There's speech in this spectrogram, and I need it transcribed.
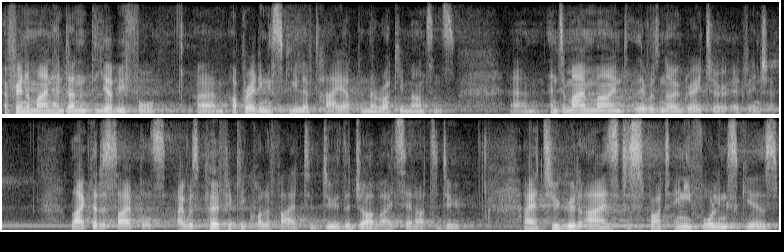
A friend of mine had done it the year before, um, operating a ski lift high up in the Rocky Mountains. Um, and to my mind, there was no greater adventure. Like the disciples, I was perfectly qualified to do the job I'd set out to do. I had two good eyes to spot any falling skiers,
